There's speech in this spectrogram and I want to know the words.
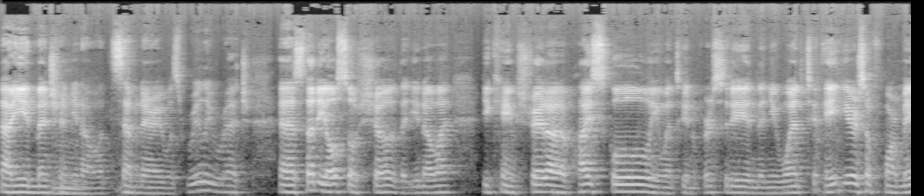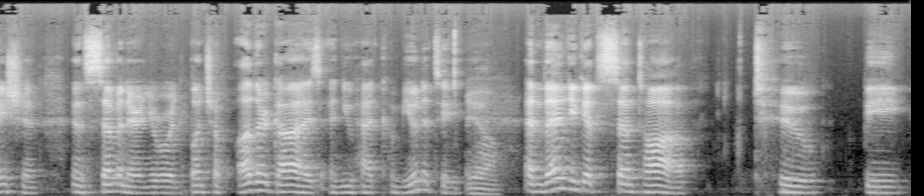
Now, you mentioned, you hmm. know, seminary was really rich, and a study also showed that you know what, you came straight out of high school, you went to university, and then you went to eight years of formation in seminary, and you were with a bunch of other guys, and you had community. Yeah. And then you get sent off to be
